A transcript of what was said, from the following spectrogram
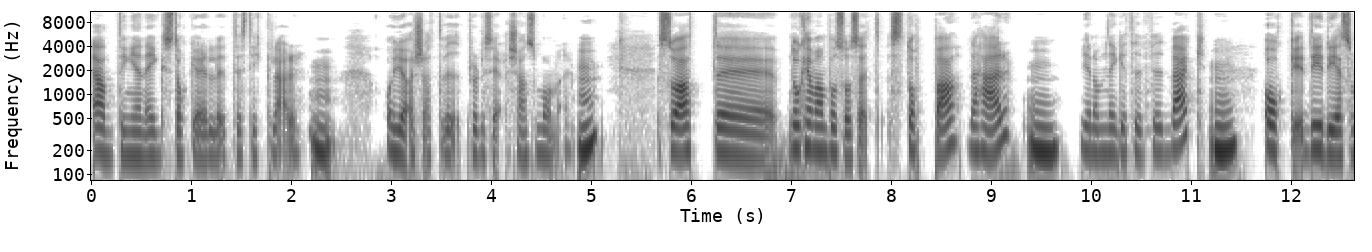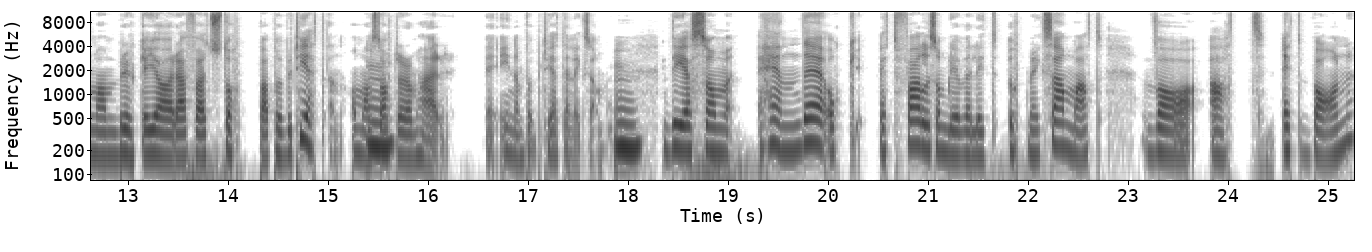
antingen äggstockar eller testiklar Mm. och gör så att vi producerar könshormoner. Mm. Så att eh, då kan man på så sätt stoppa det här Mm. genom negativ feedback. Mm. Och det är det som man brukar göra för att stoppa puberteten om man Mm. startar de här eh, innan puberteten liksom. Mm. Det som hände och ett fall som blev väldigt uppmärksammat var att ett barn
